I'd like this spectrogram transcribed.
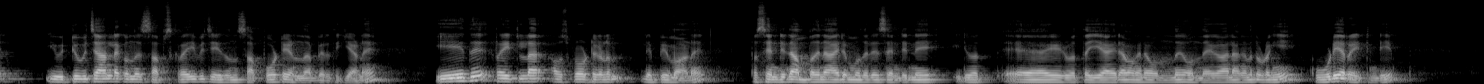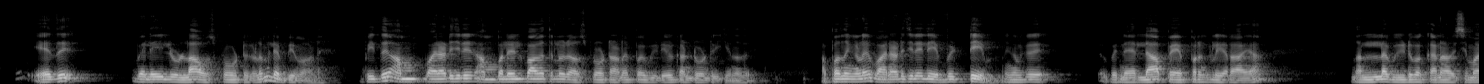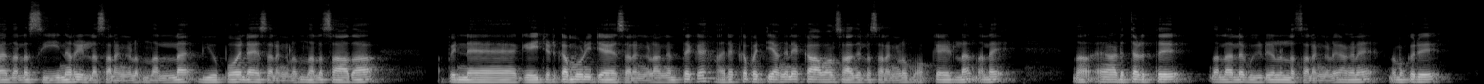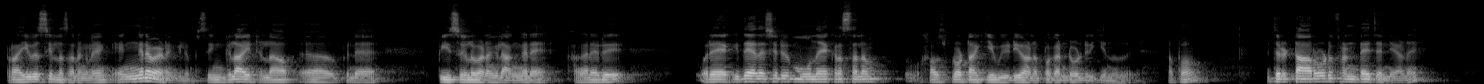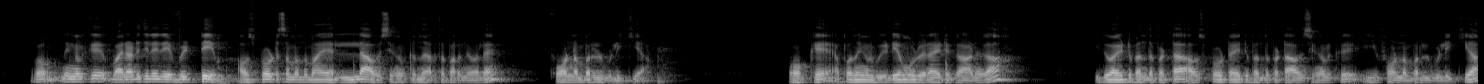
യൂട്യൂബ് ചാനലൊക്കെ ഒന്ന് സബ്സ്ക്രൈബ് ചെയ്തൊന്ന് സപ്പോർട്ട് ചെയ്യണമെന്ന് അഭ്യർത്ഥിക്കുകയാണ്. ഏത് റേറ്റുള്ള ഹൗസ് പ്ലോട്ടുകളും ലഭ്യമാണ്? ഇപ്പോൾ സെന്റിന് അമ്പതിനായിരം മുതൽ സെന്റിന് ഇരുപത് എഴുപത്തയ്യായിരം അങ്ങനെ ഒന്ന് ഒന്നേകാലം അങ്ങനെ തുടങ്ങി കൂടിയ റേറ്റിന്റെയും ഏത് വിലയിലുള്ള ഹൗസ് പ്ലോട്ടുകളും ലഭ്യമാണ്. അപ്പോൾ ഇത് വയനാട് ജില്ലയിൽ അമ്പലയിൽ ഭാഗത്തുള്ള ഒരു ഹൗസ് പ്ലോട്ടാണ് ഇപ്പോൾ വീഡിയോയിൽ കണ്ടുകൊണ്ടിരിക്കുന്നത്. അപ്പോൾ നിങ്ങൾ വയനാട് ജില്ലയിൽ എവിടെയും നിങ്ങൾക്ക് പിന്നെ എല്ലാ പേപ്പറും ക്ലിയറായ നല്ല വീട് വെക്കാൻ ആവശ്യമായ നല്ല സീനറി ഉള്ള സ്ഥലങ്ങളും നല്ല വ്യൂ പോയിന്റ് ആയ സ്ഥലങ്ങളും നല്ല സാധാ പിന്നെ ഗേറ്റഡ് കമ്മ്യൂണിറ്റി ആയ സ്ഥലങ്ങൾ അങ്ങനത്തെയൊക്കെ അതിനൊക്കെ പറ്റി അങ്ങനെയൊക്കെ ആവാൻ സാധ്യതയുള്ള സ്ഥലങ്ങളും ഒക്കെയുള്ള നല്ല അടുത്തടുത്ത് നല്ല നല്ല വീടുകളുള്ള സ്ഥലങ്ങൾ അങ്ങനെ നമുക്കൊരു പ്രൈവസി ഉള്ള സ്ഥലങ്ങൾ എങ്ങനെ വേണമെങ്കിലും സിംഗിളായിട്ടുള്ള പിന്നെ പീസുകൾ വേണമെങ്കിൽ അങ്ങനെ അങ്ങനെ ഒരു ഒരു ഇത് ഏകദേശം ഒരു മൂന്നേക്കർ സ്ഥലം ഹൗസ് പ്ലോട്ടാക്കിയ വീഡിയോ ആണ് ഇപ്പോൾ കണ്ടുകൊണ്ടിരിക്കുന്നത്. അപ്പം ഇതൊരു ടാർ റോഡ് ഫ്രണ്ടേജ് തന്നെയാണ്. അപ്പം നിങ്ങൾക്ക് വയനാട് ജില്ലയിൽ എവിടെയും ഹൗസ് പ്ലോട്ട് സംബന്ധമായ എല്ലാ ആവശ്യങ്ങൾക്കും നേരത്തെ പറഞ്ഞ പോലെ ഫോൺ നമ്പറിൽ വിളിക്കുക. ഓക്കെ അപ്പോൾ നിങ്ങൾ വീഡിയോ മുഴുവനായിട്ട് കാണുക. ഇതുമായിട്ട് ബന്ധപ്പെട്ട ഹൗസ് പ്ലോട്ടായിട്ട് ബന്ധപ്പെട്ട ആവശ്യങ്ങൾക്ക് ഈ ഫോൺ നമ്പറിൽ വിളിക്കുക.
